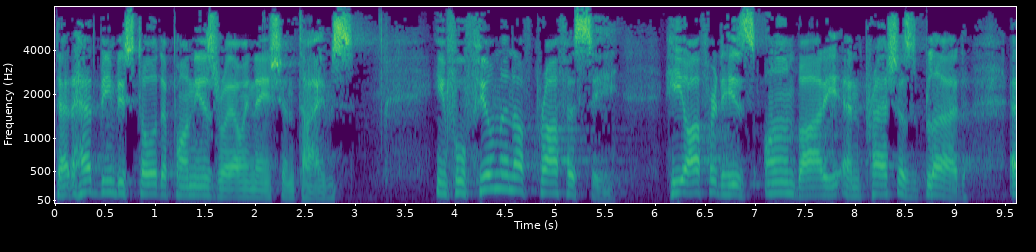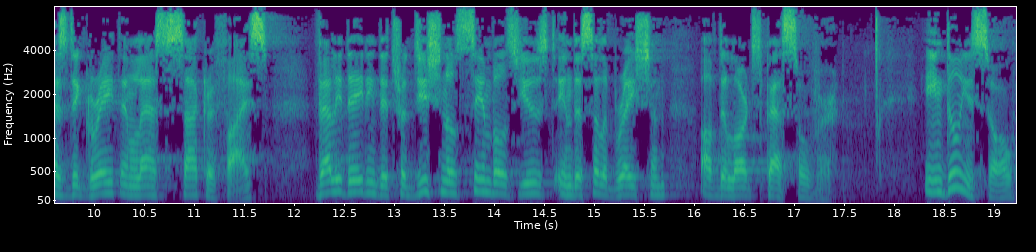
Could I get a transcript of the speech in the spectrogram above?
that had been bestowed upon Israel in ancient times. In fulfillment of prophecy, he offered his own body and precious blood as the great and last sacrifice, validating the traditional symbols used in the celebration of the Lord's Passover. In doing so,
